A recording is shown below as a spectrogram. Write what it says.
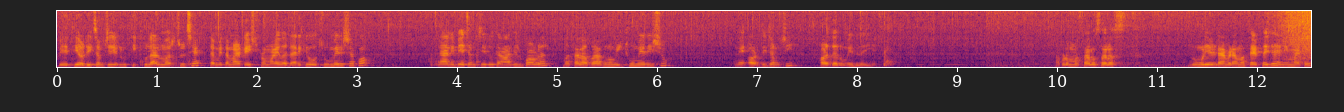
બેથી અઢી ચમચી જેટલું તીખું લાલ મરચું છે. તમે તમારા ટેસ્ટ પ્રમાણે વધારે કે ઓછું ઉમેરી શકો. નાની બે ચમચી જેટલું ધાણા પાવડર મસાલા ભાગનું મીઠું ઉમેરીશું અને અડધી ચમચી હળદર ઉમેરી દઈએ. આપણો મસાલો સરસ ડુંગળી ટામેટામાં સેટ થઈ જાય એની માટે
